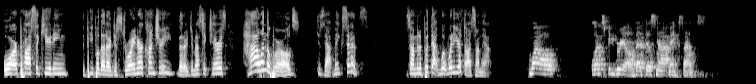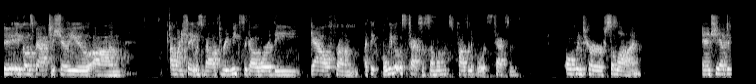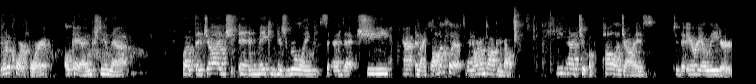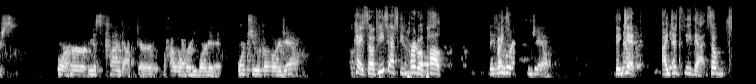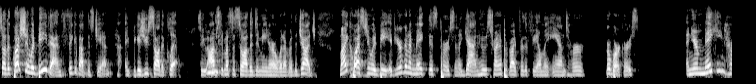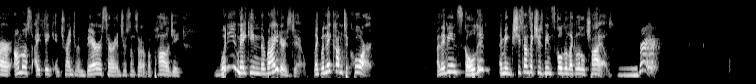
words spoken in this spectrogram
or prosecuting the people that are destroying our country, that are domestic terrorists. How in the world does that make sense? So I'm going to put that. What, what are your thoughts on that? Well, let's be real, that does not make sense. it, it goes back to show you, um, I want to say it was about three weeks ago where the gal from, I think, believe it was Texas, someone was positive it was Texas, opened her salon and she had to go to court for it. Okay, I understand that. But the judge, in making his ruling, said that she had, and I saw the clips, I know what I'm talking about. She had to apologize to the area leaders for her misconduct or however he worded it, or she would go to jail. Okay, so if he's asking her to apologize, They threw Right, her in jail. they No. did. I Yeah. did see that. So, so the question would be then, think about this, Jan, because you saw the clip. So you Mhm. obviously must have saw the demeanor or whatever the judge. My question would be, if you're going to make this person again, who's trying to provide for the family and her her workers, and you're making her almost, I think, in trying to embarrass her into some sort of apology, what are you making the writers do? Like when they come to court, are they being scolded? I mean, she sounds like she was being scolded like a little child. Right.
